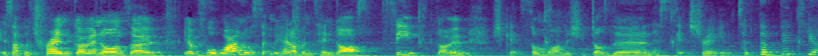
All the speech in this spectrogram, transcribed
It's like a trend going on. So yeah, we thought why not set Mikaela up on Tinder? See, no she gets someone and she doesn't. Let's get straight into the video.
